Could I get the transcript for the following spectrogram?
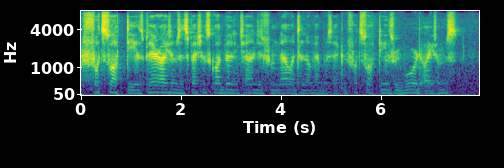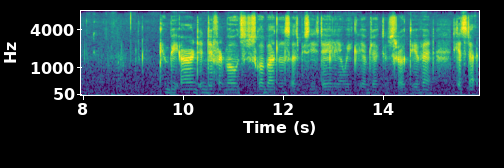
FUT Swap Deals. Player items and special squad building challenges from now until November 2nd. FUT Swap Deals reward items can be earned in different modes to squad battles, SBCs daily and weekly objectives throughout the event. To get start-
